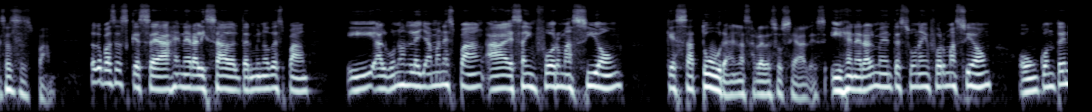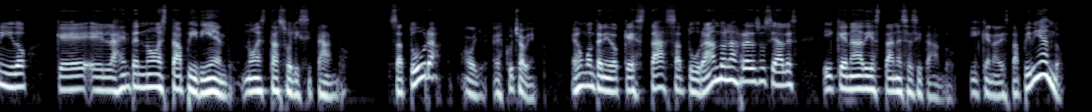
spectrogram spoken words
Eso es spam. Lo que pasa es que se ha generalizado el término de spam y algunos le llaman spam a esa información que satura en las redes sociales. Y generalmente es una información o un contenido que eh, la gente no está pidiendo, no está solicitando. Satura, oye, escucha bien, es un contenido que está saturando en las redes sociales y que nadie está necesitando y que nadie está pidiendo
